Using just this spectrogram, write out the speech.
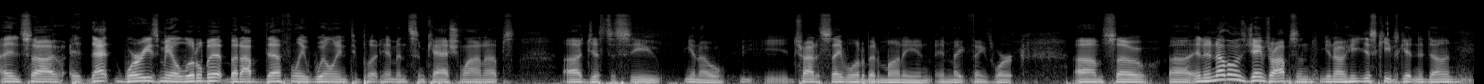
and so it, that worries me a little bit, but I'm definitely willing to put him in some cash lineups uh, just to see, you know, try to save a little bit of money and, and make things work. Um, so uh, and another one's James Robinson. You know, he just keeps getting it done.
